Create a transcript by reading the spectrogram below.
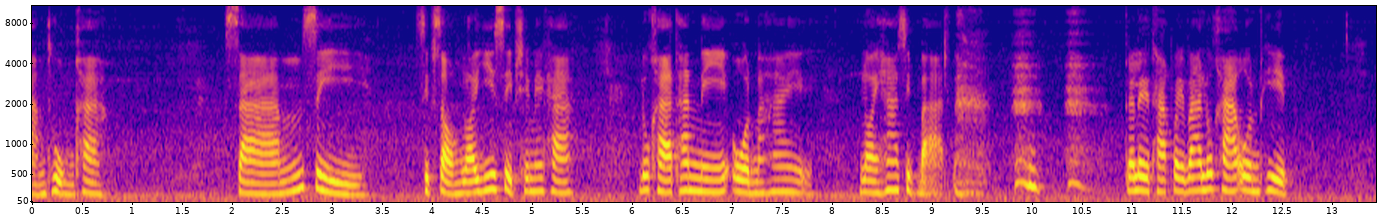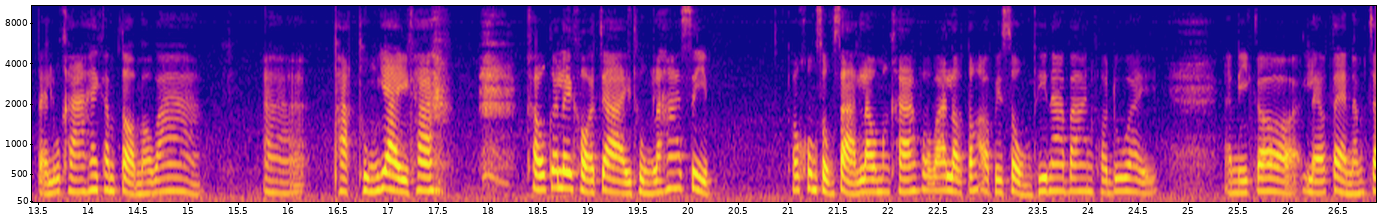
3 ถุงค่ะ 3 4 12 120 ใช่ไหมคะ ลูกค้าท่านนี้โอนมาให้ 150 บาท ก็เลยทักไปว่าลูกค้าโอนผิด แต่ลูกค้าให้คำตอบมาว่าอ่าผักถุงใหญ่ค่ะ เขาก็เลยขอจ่ายถุงละห้าสิบเขาคงสงสารเรามั้งคะ เพราะว่าเราต้องเอาไปส่งที่หน้าบ้านเขาด้วย อันนี้ก็แล้วแต่น้ำใจ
